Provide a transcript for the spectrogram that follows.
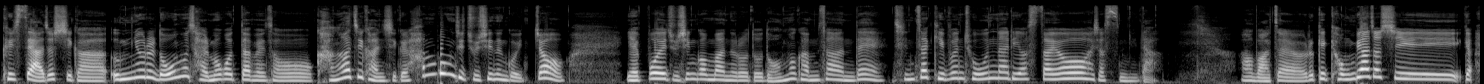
글쎄 아저씨가 음료를 너무 잘 먹었다면서 강아지 간식을 한 봉지 주시는 거 있죠? 예뻐해 주신 것만으로도 너무 감사한데, 진짜 기분 좋은 날이었어요. 하셨습니다. 아, 맞아요. 이렇게 경비 아저씨, 그러니까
